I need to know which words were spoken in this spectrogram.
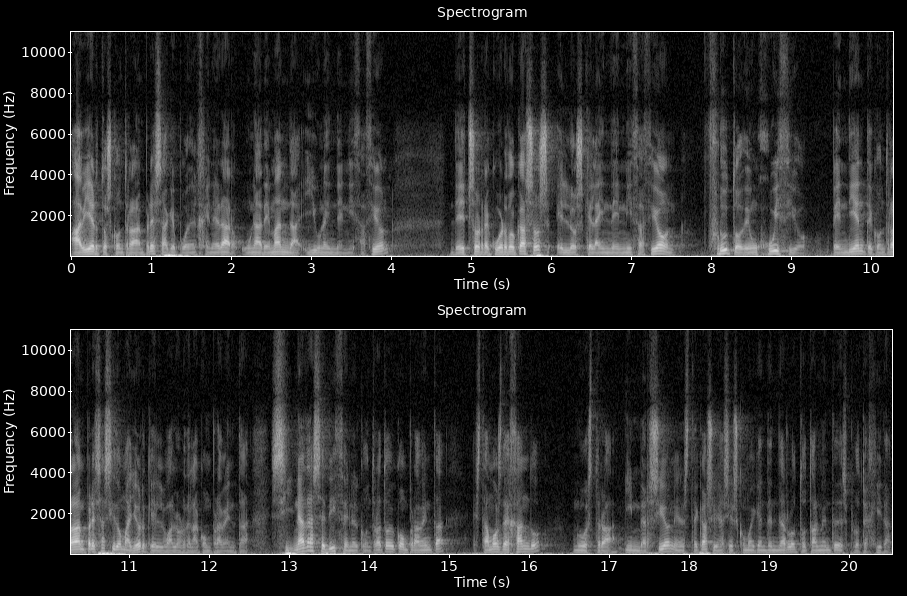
abiertos contra la empresa que pueden generar una demanda y una indemnización. De hecho, recuerdo casos en los que la indemnización fruto de un juicio pendiente contra la empresa ha sido mayor que el valor de la compraventa. Si nada se dice en el contrato de compraventa, estamos dejando nuestra inversión, en este caso, y así es como hay que entenderlo, totalmente desprotegida.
